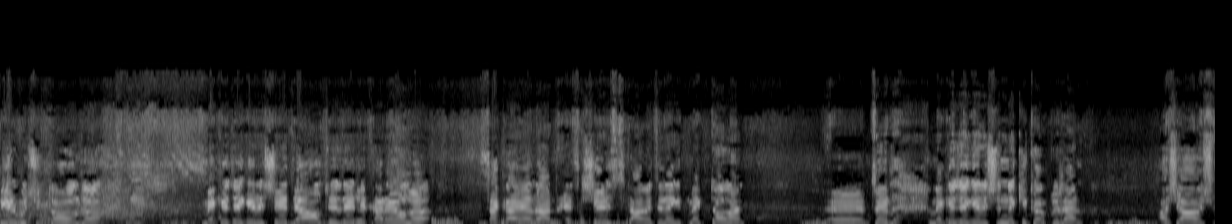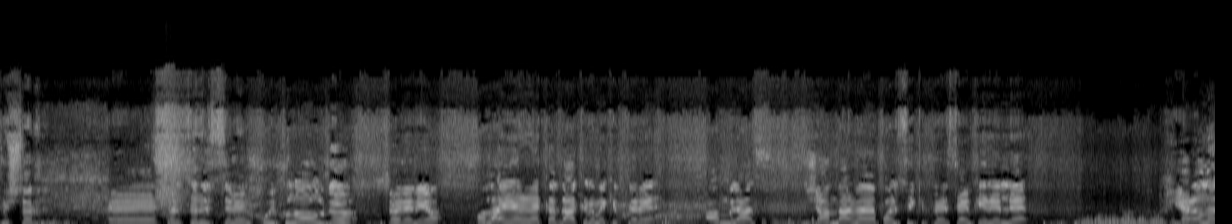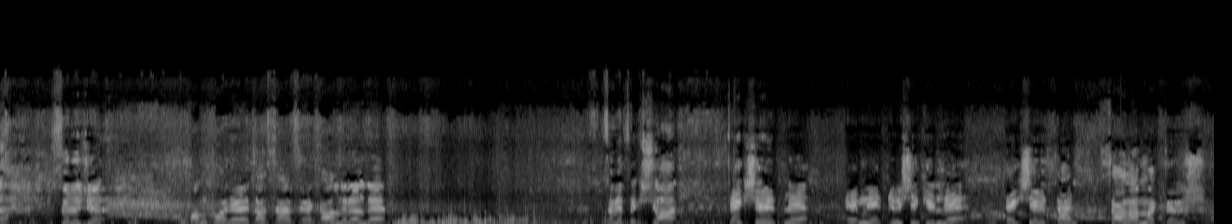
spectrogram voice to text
Bir buçukta oldu. Mekece girişi D650 karayolu Sakarya'dan Eskişehir istikametine gitmekte olan e, tır Mekece girişindeki köprüden aşağı uçmuştur. E, tır sürücüsünün uykulu olduğu söyleniyor. Olay yerine kaza kırım ekipleri, ambulans, jandarma ve polis ekipleri sevk edildi. Yaralı sürücü Pamukova Devlet Hastanesi'ne kaldırıldı. Trafik şu an tek şeritli, emniyetli bir şekilde tek şeritten sağlanmaktadır.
